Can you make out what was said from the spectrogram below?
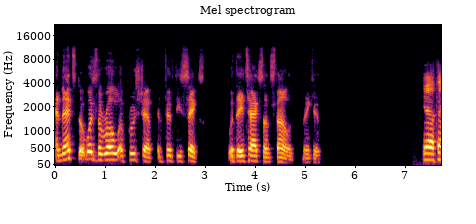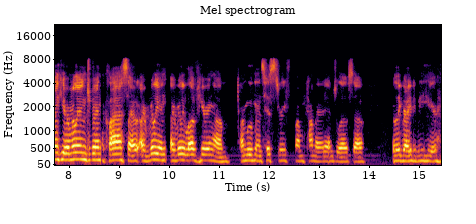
And that was the role of Khrushchev in 56 with the attacks on Stalin. Thank you. Yeah, thank you. I'm really enjoying the class. I, I really, I really love hearing um, our movement's history from Comrade Angelo. So, really great to be here.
